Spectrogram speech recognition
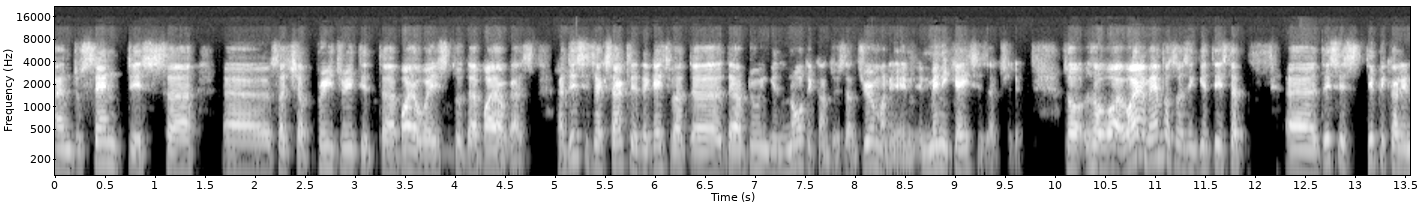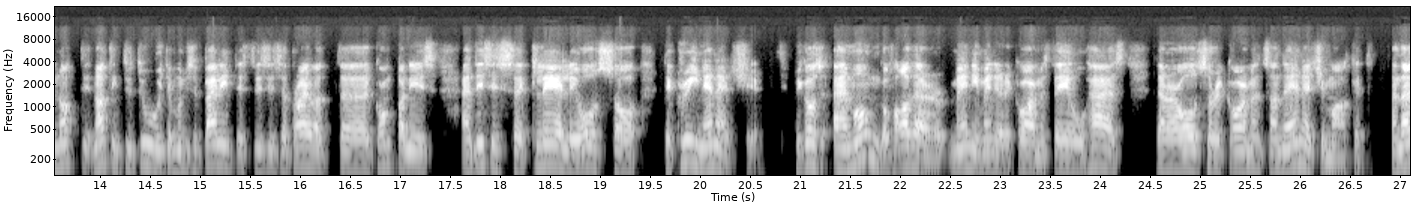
and to send this uh, uh, such a pre-treated uh, bio-waste to the biogas. And this is exactly the case that uh, they are doing in Nordic countries and Germany in, in many cases actually. So, so why I'm emphasizing it is that uh, this is typically not nothing to do with the municipalities. This is a private uh, companies, and this is clearly also the green energy because among of other many many requirements the EU has, there are also requirements on the energy market. And I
